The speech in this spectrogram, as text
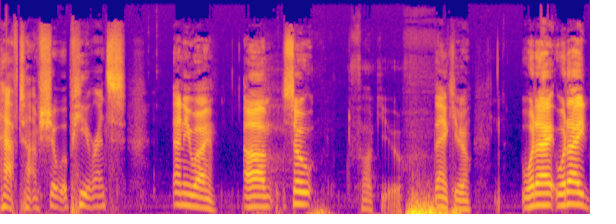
halftime show appearance. Anyway, um, so Fuck you. thank you. What I what I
